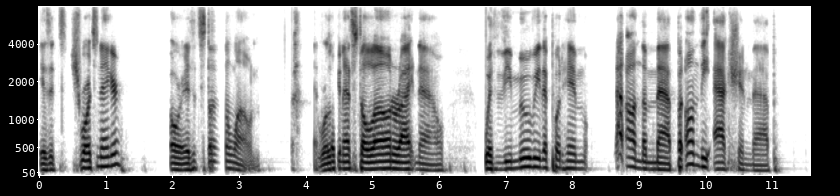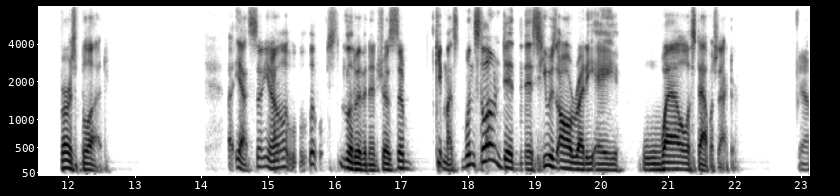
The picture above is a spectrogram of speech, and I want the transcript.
is it Schwarzenegger or is it Stallone? And we're looking at Stallone right now with the movie that put him not on the map, but on the action map, First Blood. Uh, yeah, so, you know, just a little bit of an intro. So keep in mind, when Stallone did this, he was already a well established actor. Yeah.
